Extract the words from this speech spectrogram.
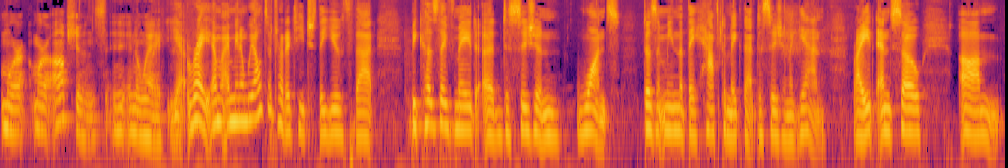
more more options in, in a way. Yeah, right. Um, I mean, and we also try to teach the youth that because they've made a decision once doesn't mean that they have to make that decision again, right? And so, um,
